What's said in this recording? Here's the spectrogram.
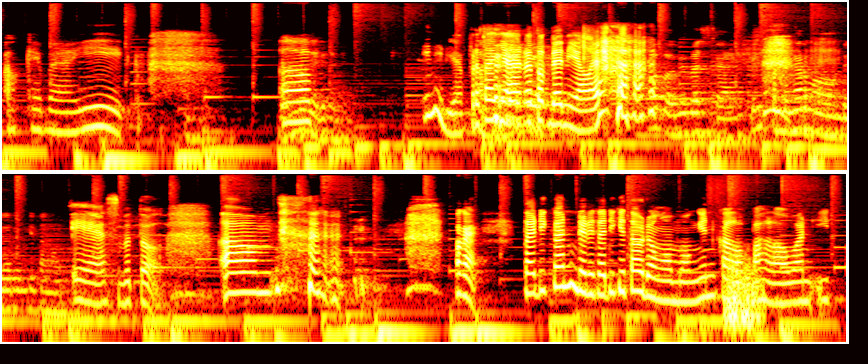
Oke, baik. Eh, ini dia pertanyaan untuk Daniel ya. bebas kan? pendengar mau dengerin kita ngomong. Yes, betul. Em, Oke, tadi kan dari tadi kita udah ngomongin kalau pahlawan itu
